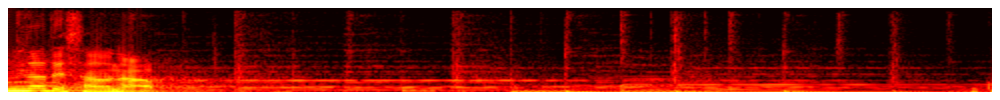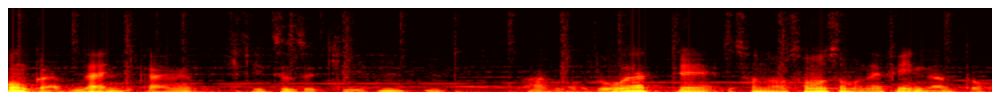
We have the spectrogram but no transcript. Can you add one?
んなでサウナ。今回の第2回目も引き続き、うんあのどうやってそのそもそもねフィンランド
